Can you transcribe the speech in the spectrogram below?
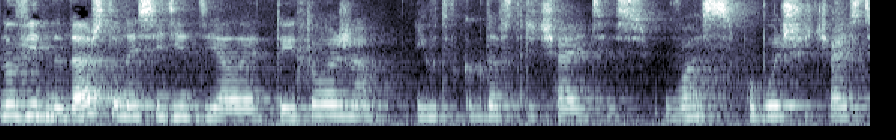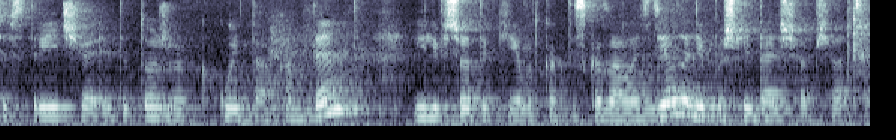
ну, видно, да, что она сидит, делает, ты тоже. И вот вы когда встречаетесь, у вас по большей части встреча это тоже какой-то контент, или все-таки, вот как ты сказала, сделали, пошли дальше общаться,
